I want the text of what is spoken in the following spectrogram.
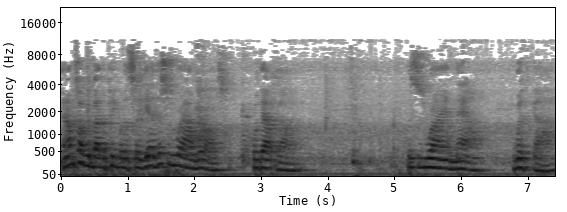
And I'm talking about the people that say, yeah, this is where I was without God. This is where I am now with God.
